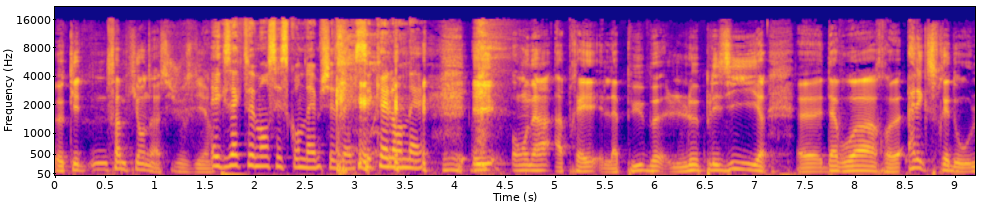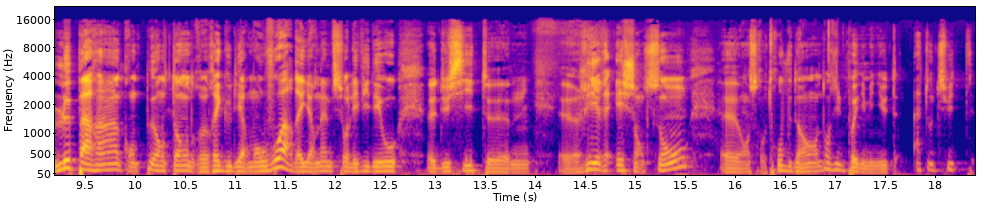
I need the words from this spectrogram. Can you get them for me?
euh, qui est une femme qui en a, si j'ose dire. Exactement, c'est ce qu'on aime chez elle, c'est qu'elle en est. Et on a, après la pub, le plaisir euh, d'avoir euh, Alex Fredo, le parrain, qu'on peut entendre régulièrement, voir d'ailleurs même sur les vidéos euh, du site euh, Rire et Chansons. Euh, on se retrouve dans, dans une poignée de minutes. À tout de suite.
